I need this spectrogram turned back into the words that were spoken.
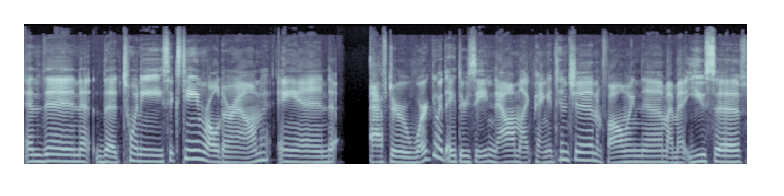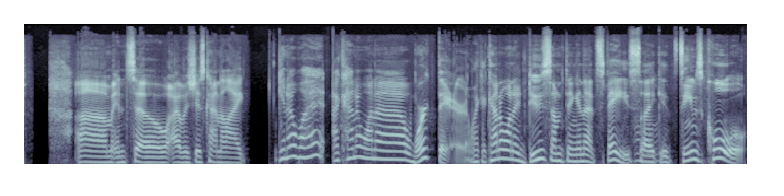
And then the 2016 rolled around and after working with a3c now i'm like paying attention. I'm following them. I met yusuf. Um, and so I was just kind of like, you know what? I kind of want to work there. Like, I kind of want to do something in that space. Mhm. Like, it seems cool.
